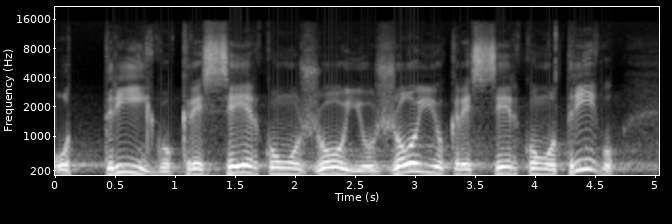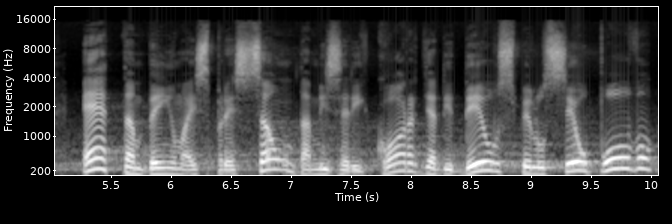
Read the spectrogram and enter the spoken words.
o trigo crescer com o joio, o joio crescer com o trigo, é também uma expressão da misericórdia de Deus pelo seu povo,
